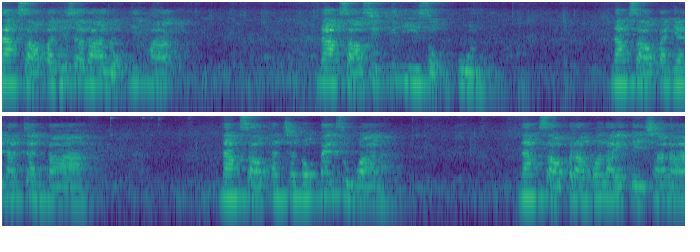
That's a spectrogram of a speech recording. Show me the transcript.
นางสาวปณิสราหลวงพิทักษ์ นางสาวสิทธินีสมคุณ นางสาวกัญญาณัฐจันบาง นางสาวทันชนกแป้นสุวรรณ นางสาวปรางวลัยเตชะระ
